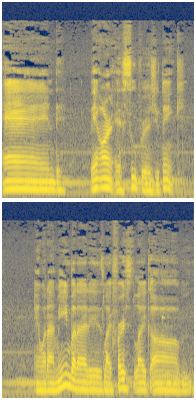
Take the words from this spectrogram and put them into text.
and they aren't as super as you think. And what I mean by that is like first, like um,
